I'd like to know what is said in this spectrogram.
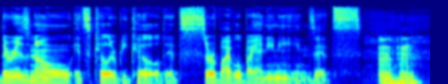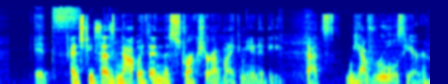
There is no it's kill or be killed. It's survival by any means. It's hmm it's And she says, not within the structure of my community. That's, we have rules here.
